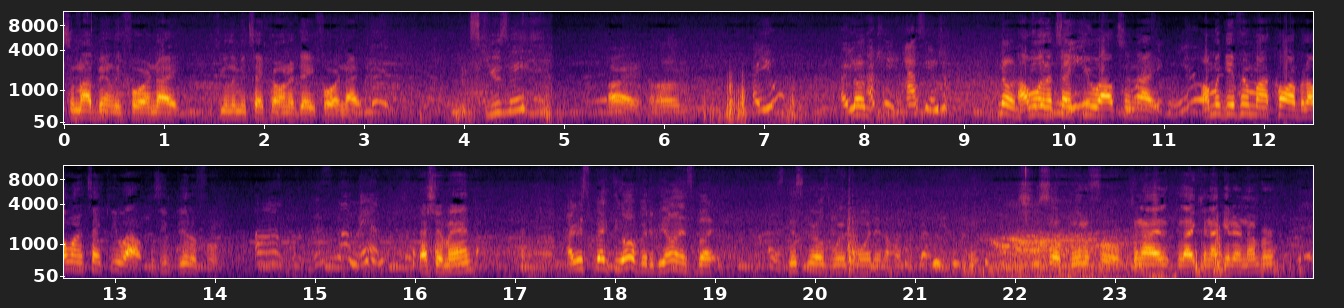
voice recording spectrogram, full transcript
to my Bentley for a night if you let me take her on a date for a night. Excuse me? All right. Um. Are you? Are you No. actually asking to? No. I want to take me? you out You tonight. Take me out? I'm gonna give him my car, but I want to take you out because you're beautiful. Um, this is my man. That's your man? I respect the offer, to be honest, but this girl's worth more than a hundred pounds. She's so beautiful. Can I like? Can I get her number?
